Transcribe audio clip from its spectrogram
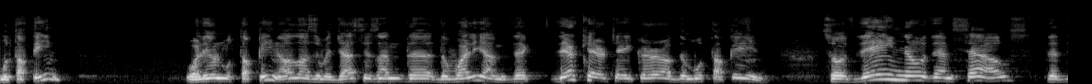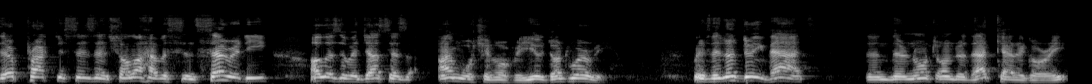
muttaqeen Waliul muttaqeen, Allah says, I'm the, the wali, I'm the, their caretaker of the muttaqeen. So if they know themselves that their practices inshaAllah have a sincerity, Allah says, I'm watching over you, don't worry. But if they're not doing that then they're not under that category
